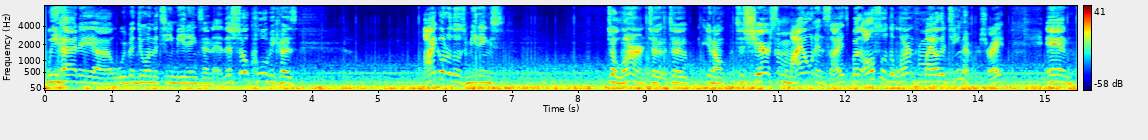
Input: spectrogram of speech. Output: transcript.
we had a uh, we've been doing the team meetings and they're so cool because I go to those meetings to learn to to you know to share some of my own insights but also to learn from my other team members right? And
